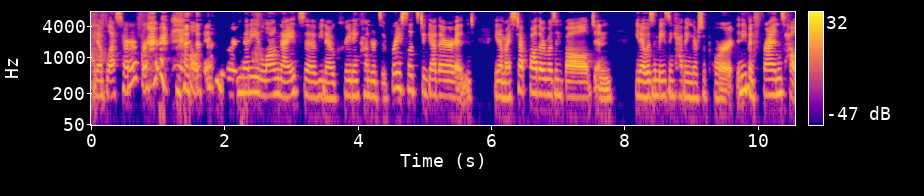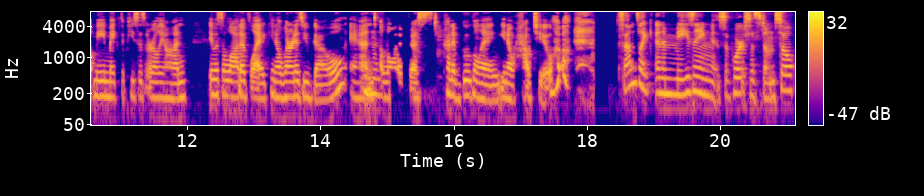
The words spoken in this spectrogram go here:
you know, bless her for helping. there were many long nights of, you know, creating hundreds of bracelets together. And, you know, my stepfather was involved and, you know, it was amazing having their support. And even friends helped me make the pieces early on. It was a lot of like, you know, learn as you go and mm-hmm. a lot of just kind of Googling, you know, how to. Sounds like an amazing support system. So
